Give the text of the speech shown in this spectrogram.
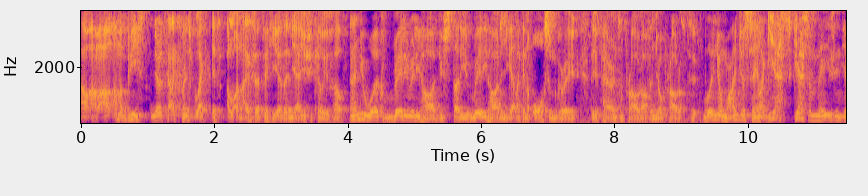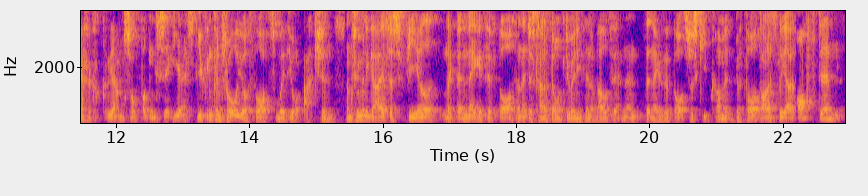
I'm, I'm, I'm a beast. You know, it's kind of cringe, but like it's a lot nicer to hear than, yeah, you should kill yourself. And then you work really, really hard. You study really hard and you get like an awesome grade that your parents are proud of and you're proud of too. Well, in your mind, you're saying like, yes, yes, amazing. Yes, yeah, I'm so fucking sick. Yes. You can control your thoughts with your actions. And too many guys just feel like the negative thoughts and they just kind of don't do anything about it. And then the negative thoughts just keep coming. Your thoughts, honestly, are often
